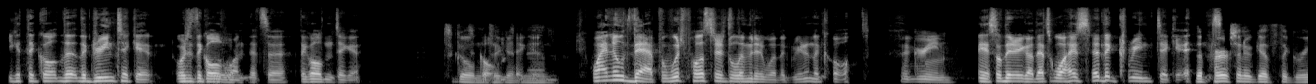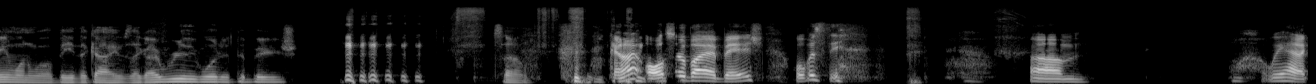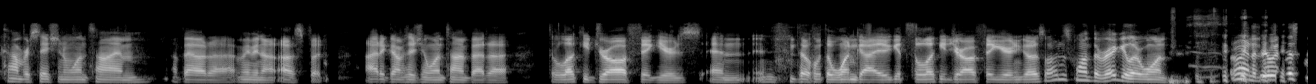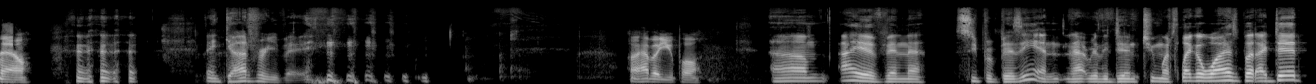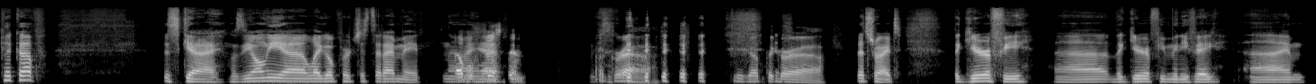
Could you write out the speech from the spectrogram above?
you get the gold, the, the green ticket, or is it the gold Gold. one? That's a the golden ticket. It's a golden, golden ticket, ticket. man. Well, I know that, but which poster is the limited one? The green and the gold. the green. Yeah, so there you go. That's why I said the green ticket. The person who gets the green one will be the guy who's like, I really wanted the beige. So Can I also buy a beige? What was the? Um, we had a conversation one time about uh maybe not us, but I had a conversation one time about uh the lucky draw figures, and, and the the one guy who gets the lucky draw figure and goes, "I just want the regular one. What am I going to do with this now?" Thank God for eBay. Uh, how about you, Paul? Um, I have been uh, super busy and not really doing too much Lego wise, but I did pick up this guy. Was the only uh, Lego purchase that I made. Now Double I have- fisting. A graph. you got the graph. That's right. The Giraffe, uh, the Giraffe minifig. I'm,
